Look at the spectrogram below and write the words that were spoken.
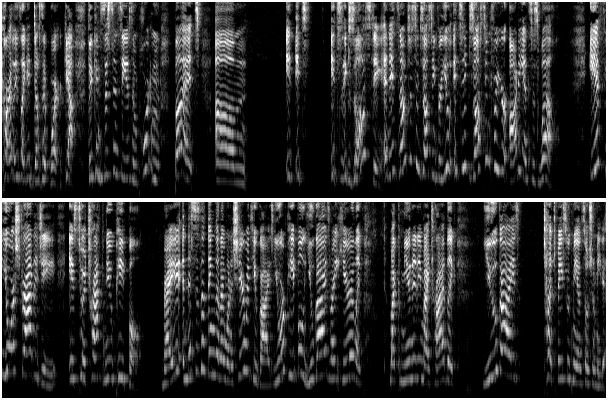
Carly's like, it doesn't work. Yeah, the consistency is important, but um, it, it's it's exhausting, and it's not just exhausting for you; it's exhausting for your audience as well if your strategy is to attract new people, right? And this is the thing that I want to share with you guys. Your people, you guys right here, like my community, my tribe, like you guys touch base with me on social media.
